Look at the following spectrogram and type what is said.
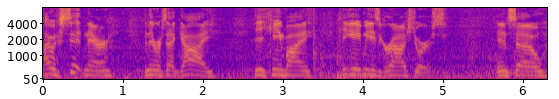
I was sitting there and there was that guy, he came by, he gave me these garage doors. And so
